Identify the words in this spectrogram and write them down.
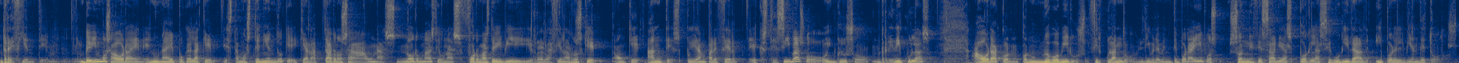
reciente. Vivimos ahora en, una época en la que estamos teniendo que, adaptarnos a unas normas y a unas formas de vivir y relacionarnos que, aunque antes pudieran parecer excesivas o, incluso ridículas, ahora con, un nuevo virus circulando libremente por ahí, pues son necesarias por la seguridad y por el bien de todos.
